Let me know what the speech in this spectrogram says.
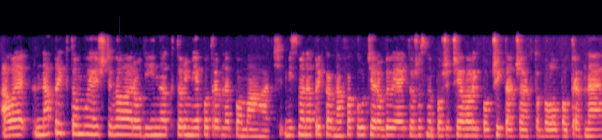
Ale napriek tomu je ešte veľa rodín, ktorým je potrebné pomáhať. My sme napríklad na fakulte robili aj to, že sme požičiavali počítače, ak to bolo potrebné,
